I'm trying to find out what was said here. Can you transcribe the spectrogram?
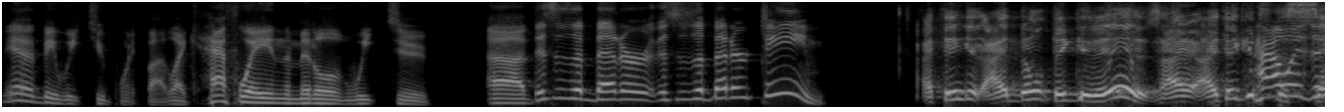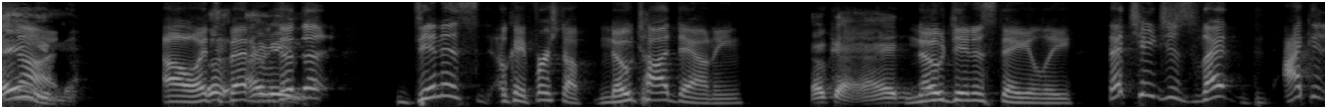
yeah, it'd be week two point five, like halfway in the middle of week two. Uh, this is a better. This is a better team. I think it. I don't think it is. I, I think it's How the is same. It not? Oh, it's better. I mean, the, the, Dennis. Okay, first off, no Todd Downing. Okay, I, no Dennis Daly. That changes that. I could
